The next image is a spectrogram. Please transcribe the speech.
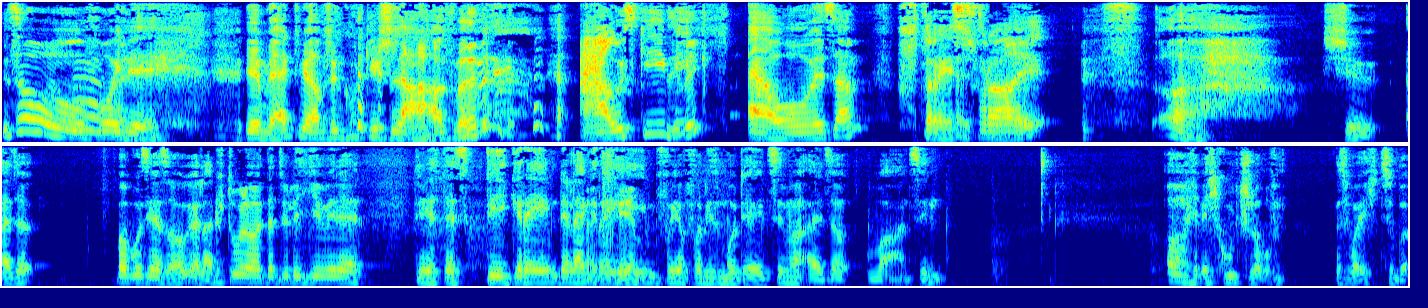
So, Freunde. Ihr merkt, wir haben schon gut geschlafen. Ausgiebig, erholsam, stressfrei. Oh, schön. Also, man muss ja sagen, der Landstuhl hat natürlich hier wieder das, das, die Creme de la Creme, Creme. Von, von diesem Hotelzimmer. Also, Wahnsinn. Oh, ich habe echt gut geschlafen. Das war echt super.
